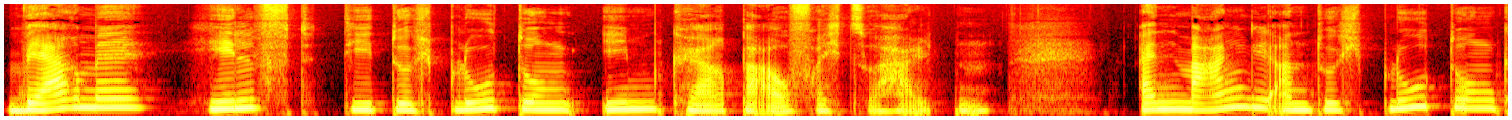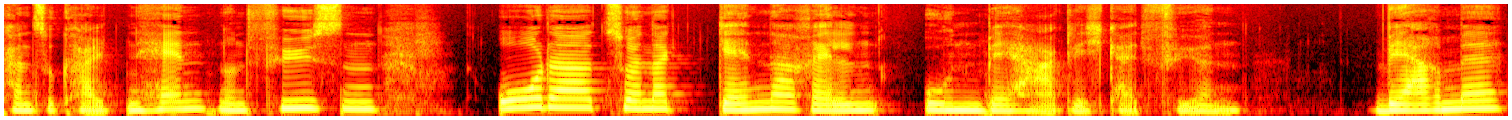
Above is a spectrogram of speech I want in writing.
Wärme hilft, die Durchblutung im Körper aufrechtzuerhalten. Ein Mangel an Durchblutung kann zu kalten Händen und Füßen oder zu einer generellen Unbehaglichkeit führen. Wärme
